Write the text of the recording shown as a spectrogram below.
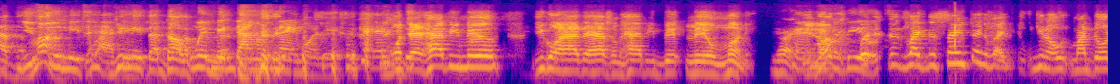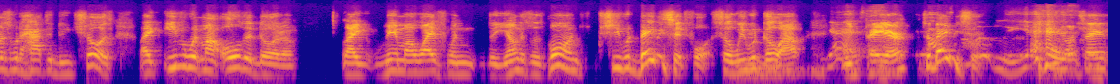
have the You money. still need to have you it need that dollar with that- McDonald's name on it. You Okay. want that Happy Meal? You're gonna have to have some Happy Meal money. right? Okay. You know, but it's like the same thing. It's like you know, my daughters would have to do chores. Like even with my older daughter, like me and my wife, when the youngest was born, she would babysit for us. So we would go mm-hmm. out, Yes. we'd pay her to babysit. Absolutely. yes. You know what I'm saying?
